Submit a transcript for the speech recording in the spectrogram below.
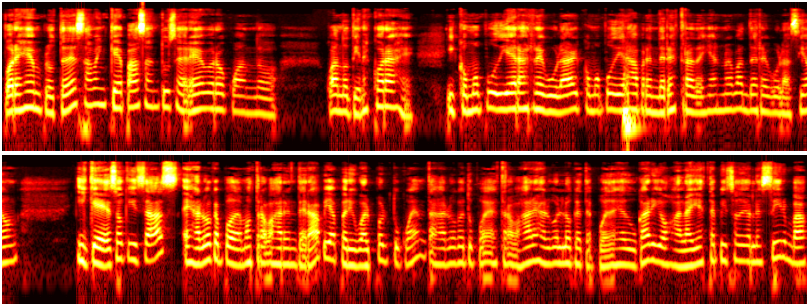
Por ejemplo, ustedes saben qué pasa en tu cerebro cuando cuando tienes coraje y cómo pudieras regular, cómo pudieras aprender estrategias nuevas de regulación y que eso quizás es algo que podemos trabajar en terapia, pero igual por tu cuenta, es algo que tú puedes trabajar, es algo en lo que te puedes educar y ojalá y este episodio les sirva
